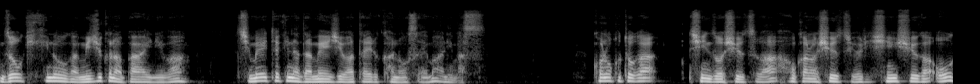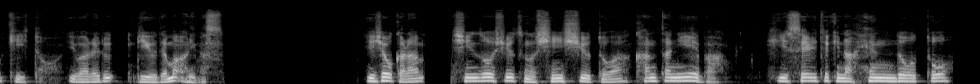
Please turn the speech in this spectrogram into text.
臓器機能が未熟な場合には、致命的なダメージを与える可能性もあります。このことが心臓手術は他の手術より侵襲が大きいと言われる理由でもあります。以上から心臓手術の侵襲とは簡単に言えば、非生理的な変動と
